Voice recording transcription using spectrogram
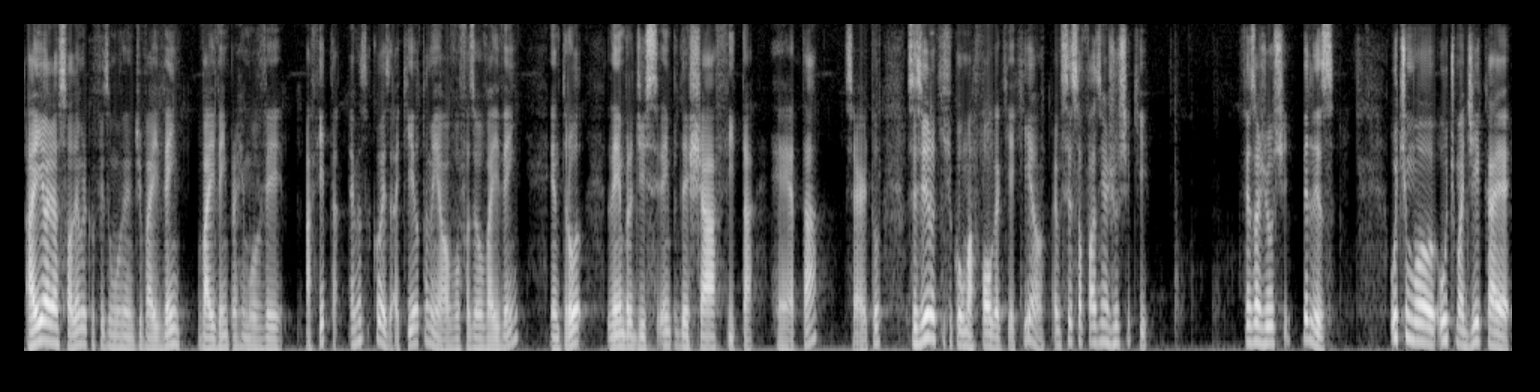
Aí, olha só, lembra que eu fiz um movimento de vai e vem, vai e vem para remover a fita? É a mesma coisa. Aqui eu também, ó, vou fazer o vai e vem, entrou. Lembra de sempre deixar a fita reta, certo? Vocês viram que ficou uma folga aqui, aqui, ó? Aí vocês só fazem ajuste aqui. Fez o ajuste, beleza. Último, última dica é,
